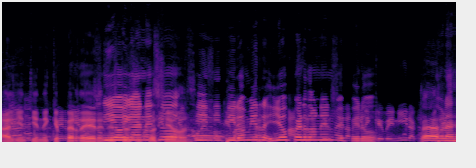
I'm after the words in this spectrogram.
alguien, tiene que perder en Sí, esta oigan, eso situación. sí, ni tiró mi rey. Yo, perdónenme, pero Ah.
